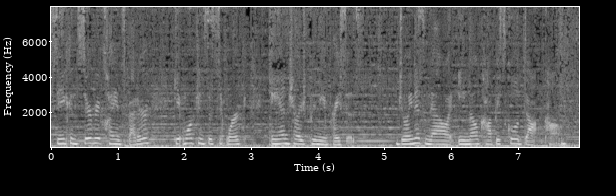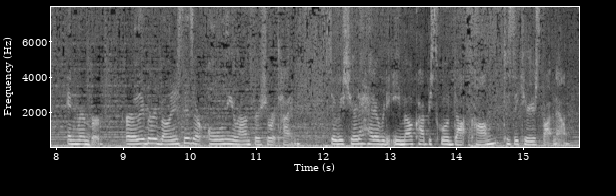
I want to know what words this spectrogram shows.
so you can serve your clients better get more consistent work, and charge premium prices. Join us now at emailcopyschool.com. And remember, early bird bonuses are only around for a short time. So be sure to head over to emailcopyschool.com to secure your spot now.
